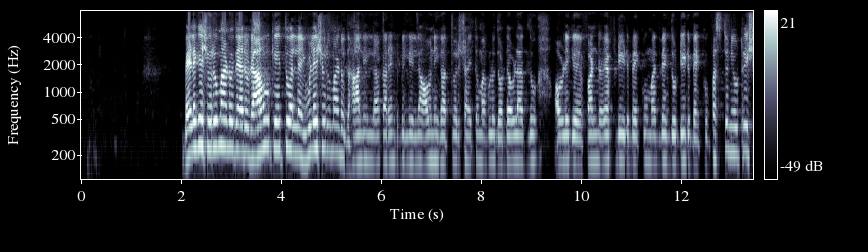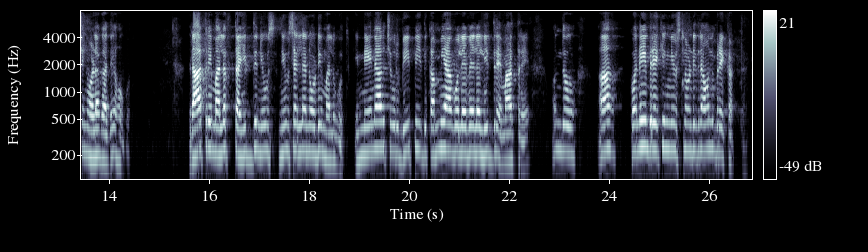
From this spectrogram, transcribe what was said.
ಬೆಳಗ್ಗೆ ಶುರು ಮಾಡೋದು ಯಾರು? ರಾಹು, ಕೇತು ಅಲ್ಲ, ಇವಳೇ ಶುರು ಮಾಡೋದು. ಹಾಲಿಲ್ಲ ಕರೆಂಟ್ ಬಿಲ್ ಇಲ್ಲ, ಅವನಿಗೆ ಹತ್ತು ವರ್ಷ ಆಯ್ತು, ಮಗಳು ದೊಡ್ಡವಳಾದ್ಲು, ಅವಳಿಗೆ ಫಂಡ್ ಎಫ್ ಡಿ ಇಡ್ಬೇಕು, ಮದ್ವೆಗೆ ದುಡ್ಡು ಇಡ್ಬೇಕು. ಫಸ್ಟ್ ನ್ಯೂಟ್ರಿಷನ್ ಒಳಗದೇ ಹೋಗೋದು. ರಾತ್ರಿ ಮಲಗ್ತಾ ಇದ್ದು ನ್ಯೂಸ್ ನ್ಯೂಸ್ ಎಲ್ಲ ನೋಡಿ ಮಲಗುದು. ಇನ್ನೇನಾದ್ರು ಚೂರು ಬಿ ಪಿ ಇದು ಕಮ್ಮಿ ಆಗೋ ಲೆವೆಲ್ ಅಲ್ಲಿ ಇದ್ರೆ ಮಾತ್ರ ಒಂದು, ಆ, ಕೊನೆ ಬ್ರೇಕಿಂಗ್ ನ್ಯೂಸ್ ನೋಡಿದ್ರೆ ಅವನು ಬ್ರೇಕ್ ಆಗ್ತಾನೆ.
